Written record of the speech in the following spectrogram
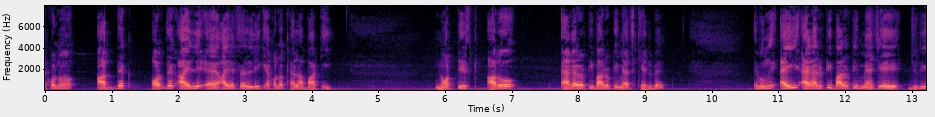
এখনও অর্ধেক অর্ধেক আই আইএসএল লিগ এখনও খেলা বাকি। নর্থ ইস্ট আরও এগারোটি, বারোটি ম্যাচ খেলবে। এবং এই এগারোটি, বারোটি ম্যাচে যদি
